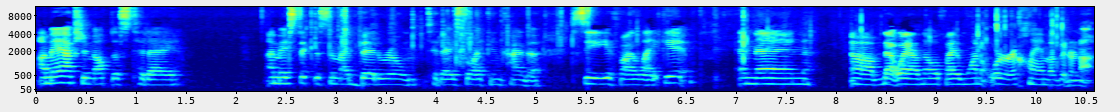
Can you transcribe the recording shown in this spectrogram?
I may actually melt this today. I may stick this in my bedroom today so I can kind of see if I like it. And then um, that way I'll know if I want to order a clam of it or not.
